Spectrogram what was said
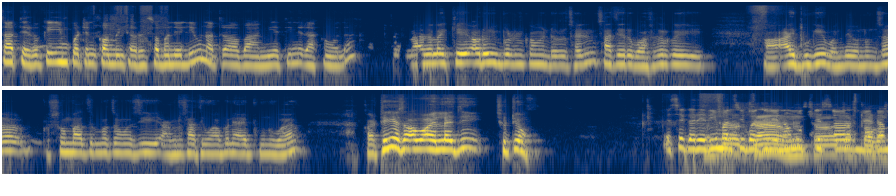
साथीहरूको केही इम्पोर्टेन्ट कमेन्टहरू छ भने लिउँ नत्र अब हामी यति नै राखौँ होला। आजलाई केही अरू इम्पोर्टेन्ट कमेन्टहरू छैनन्। साथीहरू भर्खर कोही आइपुगेँ भन्दै हुनुहुन्छ। सोमबहादुर मचमची हाम्रो साथी उहाँ पनि आइपुग्नु भयो। ठिकै छ अब अहिलेलाई चाहिँ छुट्यौँ। यसै गरी रिमल शिवजीले नमस्ते सर म्याडम।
